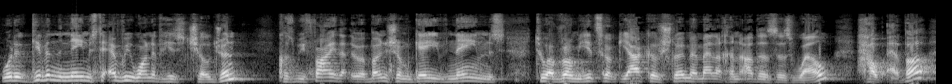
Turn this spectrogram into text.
would have given the names to every one of his children, because we find that the Rabban gave names to Avram, Yitzchak, Yaakov, Shlomo Melech, and others as well. However,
